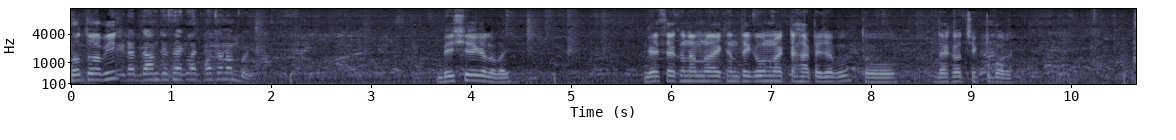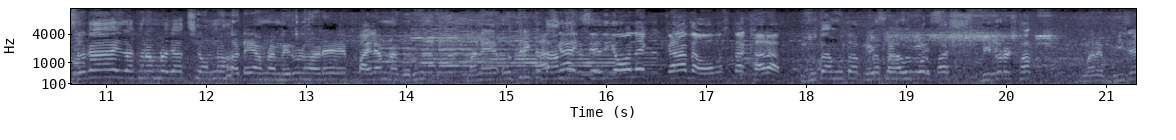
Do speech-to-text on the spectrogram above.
কত আবির? এটার দাম যেছে এক লাখ পঁচানব্বই। বেশি হয়ে গেল ভাই। গাইস এখন আমরা এখান থেকে অন্য একটা হাটে যাব তো দেখা হচ্ছে একটু পরে। সো গাইস এখন আমরা যাচ্ছি অন্য হাটে আমরা মেরুল হাটে পাইলাম না গরু। মানে অতিরিক্ত দাম দিয়েছে। অনেক কাদা অবস্থা খারাপ। জুতা মুতা পুরো পা উপর পাশ ভিতরে সব মানে ভিজে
